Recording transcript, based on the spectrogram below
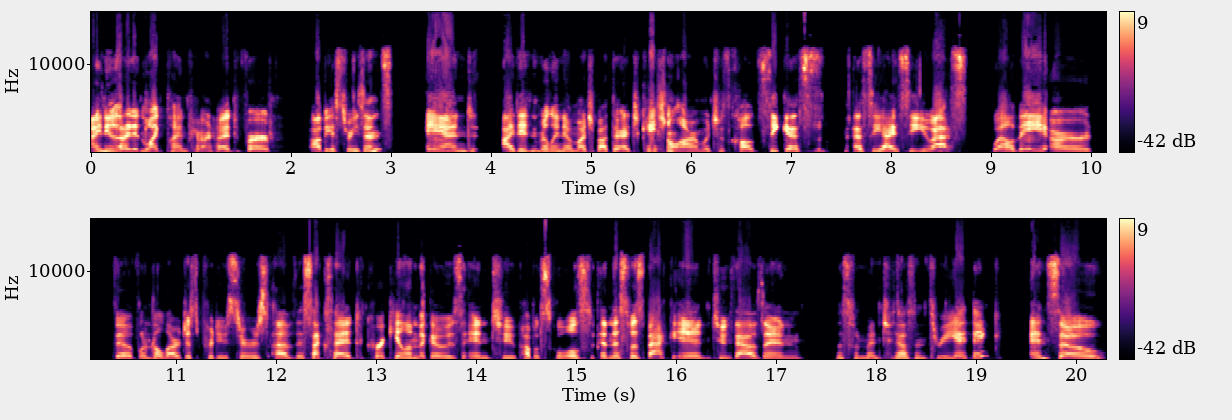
I knew that I didn't like Planned Parenthood for obvious reasons. And I didn't really know much about their educational arm, which is called SEICUS, S E I C U S. Well, they are the, one of the largest producers of the sex ed curriculum that goes into public schools. And this was back in 2000, this one been 2003, I think. And so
